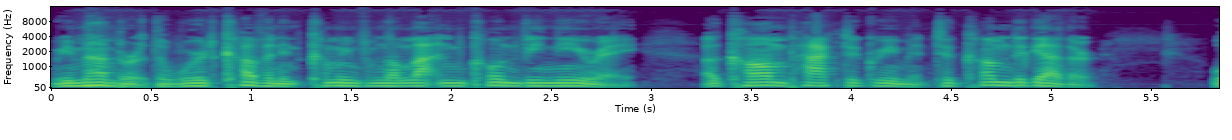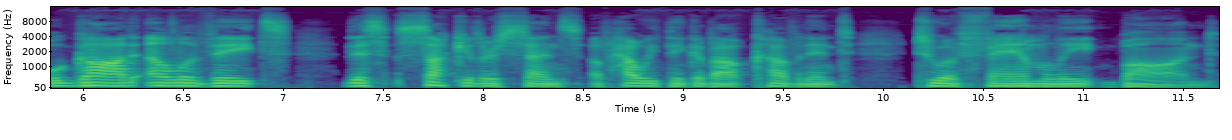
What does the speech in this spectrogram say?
Remember the word covenant coming from the Latin convenire, a compact agreement, to come together. Well, God elevates this secular sense of how we think about covenant to a family bond,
